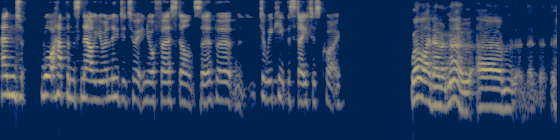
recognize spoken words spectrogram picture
And what happens now? You alluded to it in your first answer, but do we keep the status quo? Well, I don't know. Um, the,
